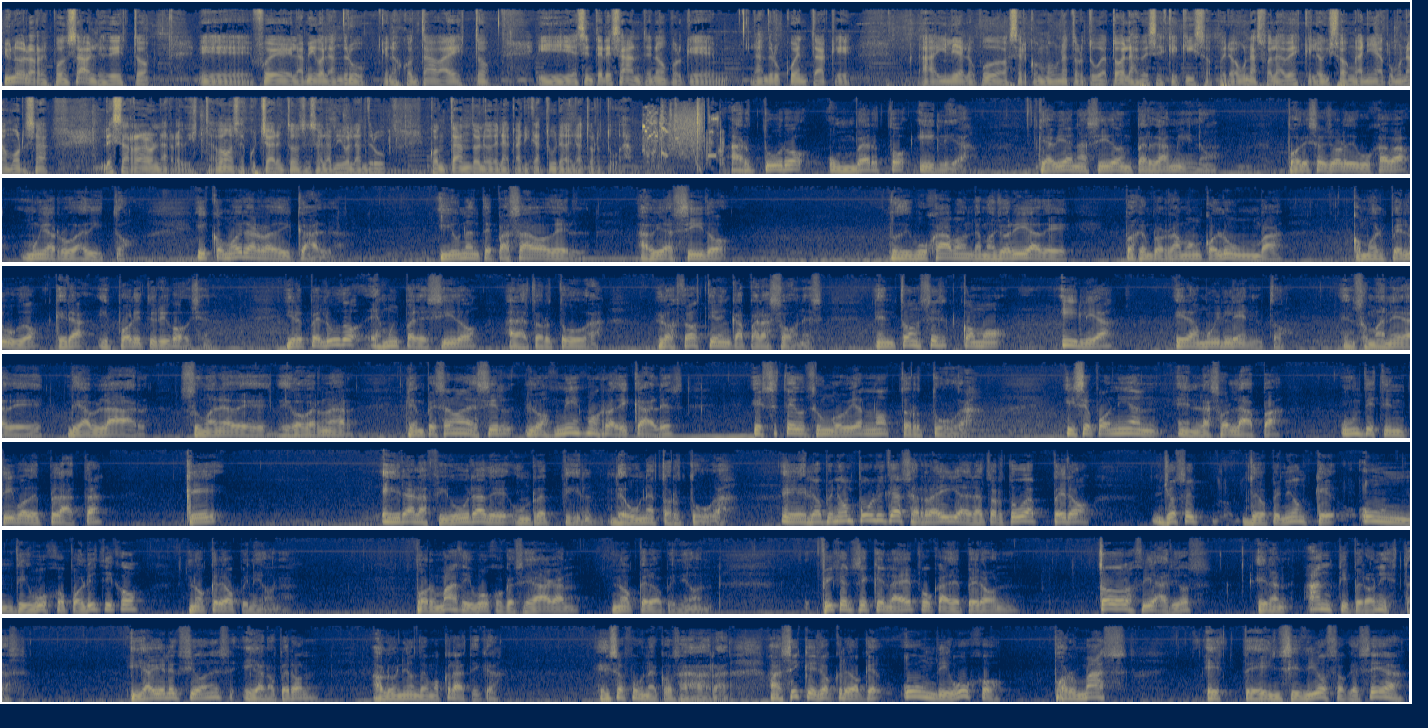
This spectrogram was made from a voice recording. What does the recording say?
Y uno de los responsables de esto eh, fue el amigo Landru, que nos contaba esto. Y es interesante, ¿no? Porque Landru cuenta que a Ilia lo pudo hacer como una tortuga todas las veces que quiso, pero una sola vez que lo hizo a Onganía como una morsa, le cerraron la revista. Vamos a escuchar entonces al amigo Landru contando lo de la caricatura de la tortuga. Arturo Humberto Ilia, que había nacido en Pergamino, por eso yo lo dibujaba muy arrugadito. Y como era radical y un antepasado de él había sido, lo dibujaban la mayoría de, por ejemplo, Ramón Columba, como el peludo, que era Hipólito Yrigoyen. Y el peludo es muy parecido a la tortuga. Los dos tienen caparazones. Entonces, como Ilia era muy lento en su manera de, de hablar, su manera de, de, gobernar, le empezaron a decir los mismos radicales, este es un gobierno tortuga. Y se ponían en la solapa un distintivo de plata que era la figura de un reptil, de una tortuga. Eh, la opinión pública se reía de la tortuga, pero yo soy de opinión que un dibujo político no crea opinión. Por más dibujos que se hagan, no crea opinión. Fíjense que en la época de Perón, todos los diarios eran antiperonistas. Y hay elecciones y ganó Perón a la Unión Democrática. Eso fue una cosa rara. Así que yo creo que un dibujo, por más este, insidioso que sea,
